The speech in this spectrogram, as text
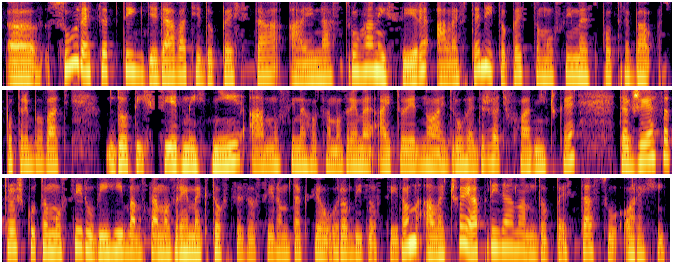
E, sú recepty, kde dávate do pesta aj nastruhaný sír, ale vtedy to pesto musíme spotreba, spotrebovať do tých 7 dní a musíme ho samozrejme aj to jedno, aj druhé držať v chladničke. Takže ja sa trošku tomu síru vyhýbam. Samozrejme, kto chce so sírom, tak si ho urobí so sírom, ale čo ja pridávam do pesta sú orechy.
